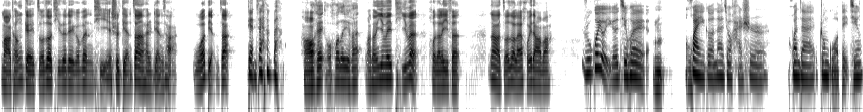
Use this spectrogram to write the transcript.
马腾给泽泽提的这个问题是点赞还是点彩？我点赞。点赞吧。好 OK，我获得一分。马腾因为提问获得了一分。那泽泽来回答吧。如果有一个机会嗯换一个，那就还是换在中国北京。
